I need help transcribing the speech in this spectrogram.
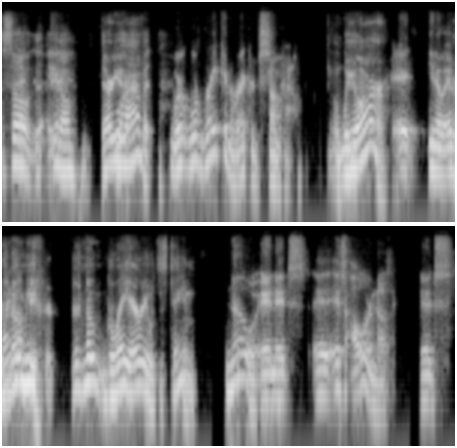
So, uh, you know, there you We're- have it. We're we're breaking records somehow. We are. It you know it There's no be-. There's no gray area with this team. No, and it's it's all or nothing. It's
